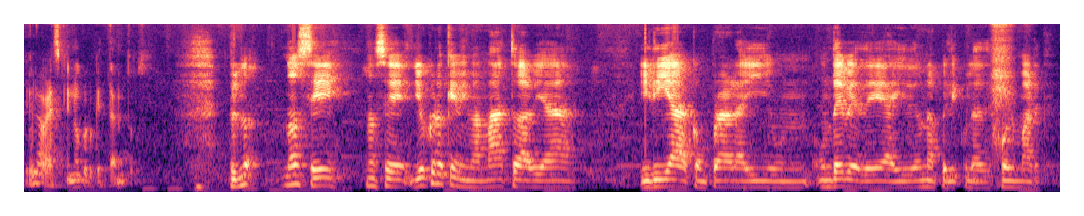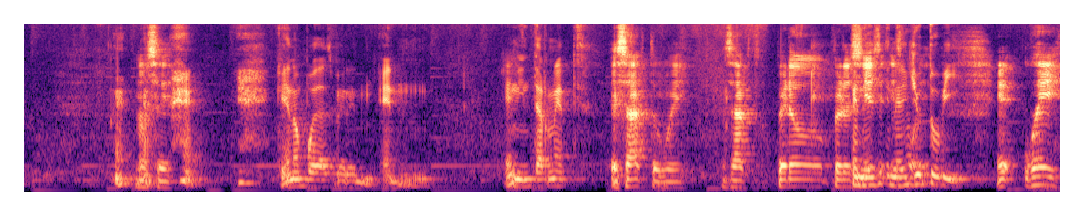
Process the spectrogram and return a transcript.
Yo la verdad es que no creo que tantos. Pues no, no sé, no sé. Yo creo que mi mamá todavía iría a comprar ahí un, un DVD ahí de una película de Hallmark. No sé. Que no puedas ver en, en, en internet. Exacto, güey. Exacto. Pero, pero En sí el, es, en es el muy- YouTube. Eh, Güey,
